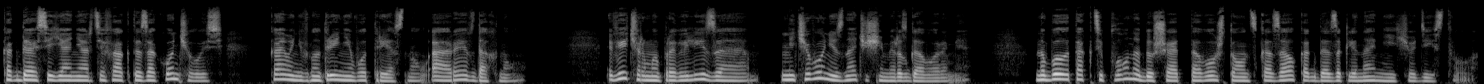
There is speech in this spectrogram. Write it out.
Когда сияние артефакта закончилось, камень внутри него треснул, а Рэй вздохнул. Вечер мы провели за ничего не значащими разговорами. Но было так тепло на душе от того, что он сказал, когда заклинание еще действовало.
